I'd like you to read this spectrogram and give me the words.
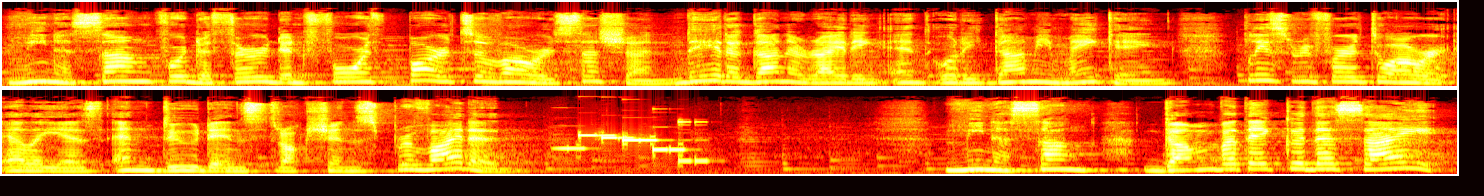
Minasang for the third and fourth parts of our session, the hiragana writing and origami making, please refer to our LAS and do the instructions provided. Minasang, gambate kudasai!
